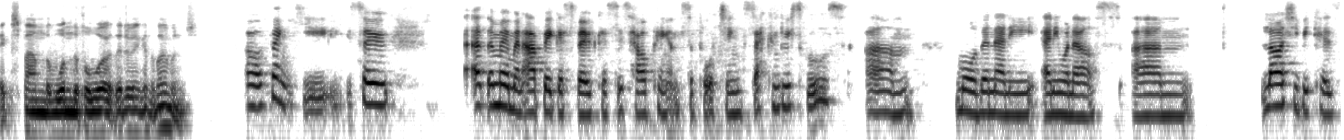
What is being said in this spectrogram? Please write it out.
expand the wonderful work they're doing at the moment? Oh, thank you. So, at the moment, our biggest focus is helping and supporting secondary schools um, more than any anyone else, um, largely because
